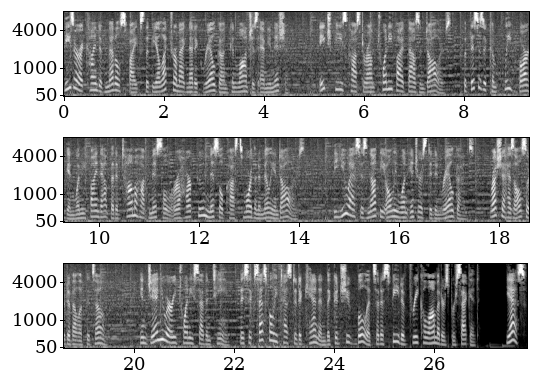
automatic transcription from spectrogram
These are a kind of metal spikes that the electromagnetic railgun can launch as ammunition. HPs cost around $25,000, but this is a complete bargain when we find out that a Tomahawk missile or a Harpoon missile costs more than a million dollars. The US is not the only one interested in railguns. Russia has also developed its own. In January 2017, they successfully tested a cannon that could shoot bullets at a speed of 3 kilometers per second. Yes,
